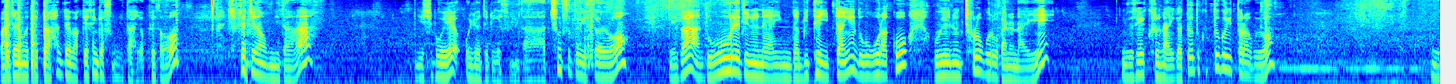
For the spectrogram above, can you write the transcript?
말 잘못했다 한 대 맞게 생겼습니다. 옆에서 10cm 나옵니다. 25에 올려드리겠습니다. 층수도 있어요. 얘가 노래지는 아이입니다. 밑에 입장이 노랗고 위에는 초록으로 가는 아이. 요새 그런 아이가 뜨고, 뜨고 있더라고요. 네,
